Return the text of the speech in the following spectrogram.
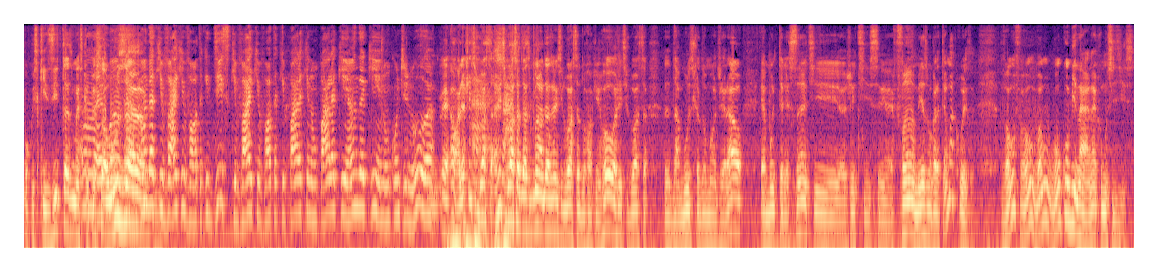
pouco esquisitas, mas que o Ah, pessoal é usa. Banda que vai, que volta, que diz que vai, que volta, que para, que não para, que anda, que não continua. É, olha, a gente, Ah, gosta, a gente gosta das bandas, a gente gosta do rock and roll, a gente gosta da música do modo geral, é muito interessante, a gente assim, é fã mesmo. Agora tem uma coisa, vamos, vamos, vamos, vamos combinar, né? Como se diz.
